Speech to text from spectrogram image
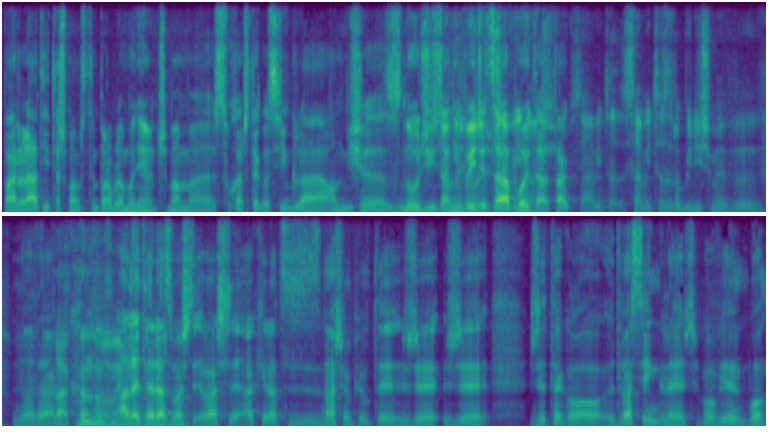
parę lat i też mam z tym problem, bo nie wiem, czy mam e, słuchać tego singla, a on mi się znudzi, zanim wyjdzie cała płyta, tak? Sami to, sami to zrobiliśmy. W, w, No tak. Tak. momencie, Ale teraz właśnie, właśnie akurat z naszej płyty, że, że, że tego dwa single, czy powiem, bo,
